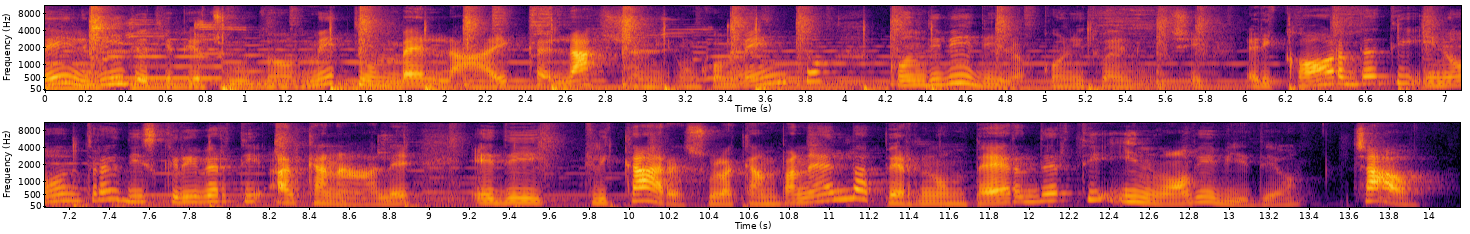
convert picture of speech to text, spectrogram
Se il video ti è piaciuto metti un bel like, lasciami un commento, condividilo con i tuoi amici. Ricordati inoltre di iscriverti al canale e di cliccare sulla campanella per non perderti i nuovi video. Ciao!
